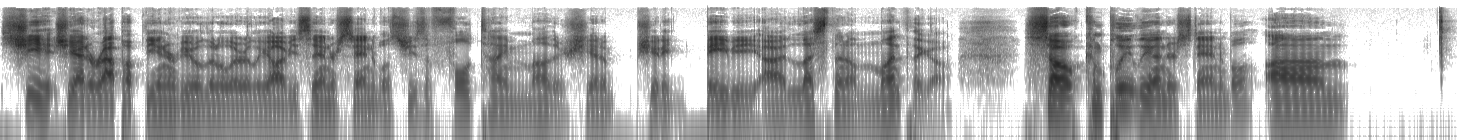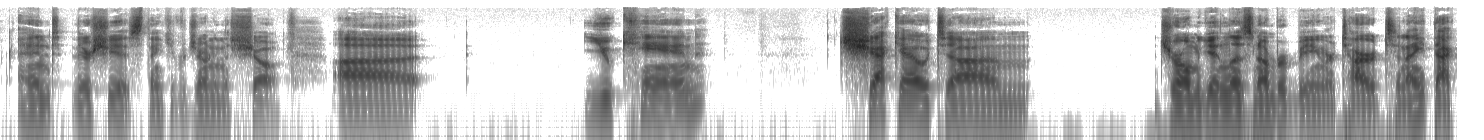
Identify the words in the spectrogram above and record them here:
she she had to wrap up the interview a little early, obviously understandable. She's a full time mother. She had a she had a baby uh, less than a month ago, so completely understandable. Um, and there she is. Thank you for joining the show. Uh, you can check out um, Jarome Iginla's number being retired tonight. That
